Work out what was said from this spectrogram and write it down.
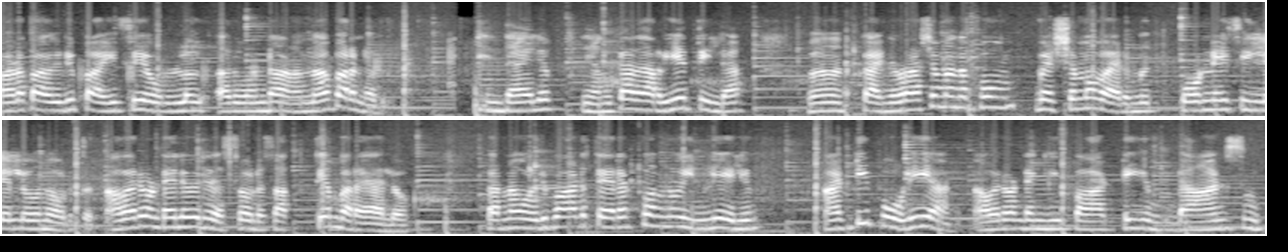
അവിടെ പകുതി പൈസയേ ഉള്ളു. അതുകൊണ്ടാണെന്നാ പറഞ്ഞത്. എന്തായാലും ഞങ്ങൾക്ക് അത് അറിയത്തില്ല കഴിഞ്ഞ പ്രാവശ്യം വന്നപ്പോ വിഷമമായിരുന്നു ഫോറിനേഴ്സ് ഇല്ലല്ലോ എന്ന് ഓർത്ത്. അവരുണ്ടെങ്കിലും ഒരു രസമുള്ളൂ. സത്യം പറയാലോ. കാരണം ഒരുപാട് തിരക്കൊന്നും ഇല്ലേലും അടിപൊളിയാണ്. അവരുണ്ടെങ്കിൽ പാട്ടിയും ഡാൻസും.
